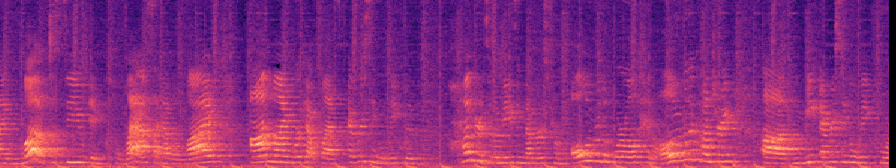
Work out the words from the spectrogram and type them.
I'd love to see you in class. I have a live online workout class every single week with hundreds of amazing members from all over the world and all over the country uh, who meet every single week for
